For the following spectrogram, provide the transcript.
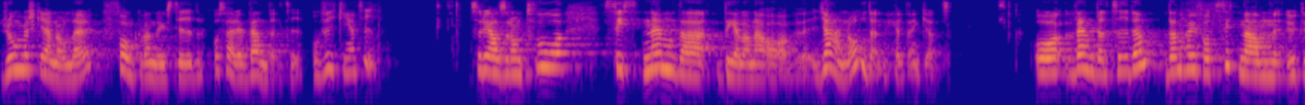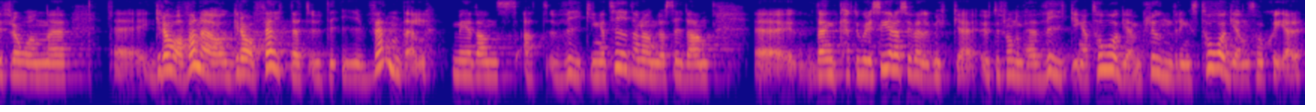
romersk järnålder, folkvandringstid och så är det vendeltid och vikingatid. Så det är alltså de två sistnämnda delarna av järnåldern helt enkelt. Och vendeltiden, den har ju fått sitt namn utifrån eh, gravarna och gravfältet ute i Vendel. Medan att vikingatiden å andra sidan, eh, den kategoriseras ju väldigt mycket utifrån de här vikingatågen, plundringstågen som sker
